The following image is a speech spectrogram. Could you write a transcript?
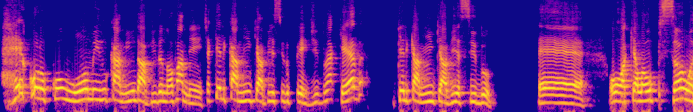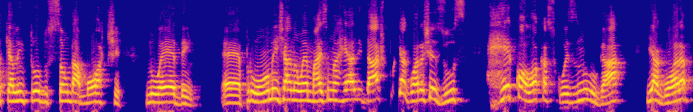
recolocou o homem no caminho da vida novamente. Aquele caminho que havia sido perdido na queda, aquele caminho que havia sido. É, ou aquela opção, aquela introdução da morte no Éden é, para o homem já não é mais uma realidade, porque agora Jesus recoloca as coisas no lugar e agora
